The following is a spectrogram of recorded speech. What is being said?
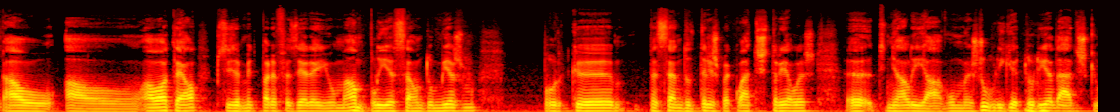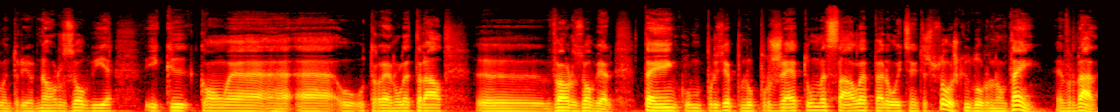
ao, ao, ao hotel, precisamente para fazerem uma ampliação do mesmo, porque passando de 3 para 4 estrelas, uh, tinha ali algumas obrigatoriedades que o anterior não resolvia e que com a, a, a, o terreno lateral uh, vão resolver. Tem, como por exemplo, no projeto, uma sala para 800 pessoas, que o Douro não tem, é verdade.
